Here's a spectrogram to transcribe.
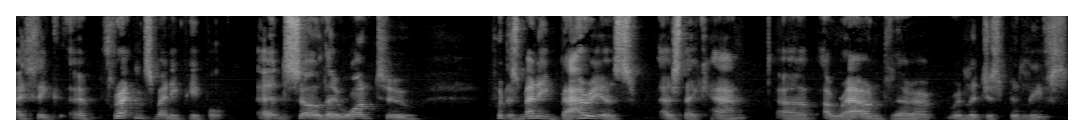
I think, uh, threatens many people. And so they want to put as many barriers as they can uh, around their religious beliefs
